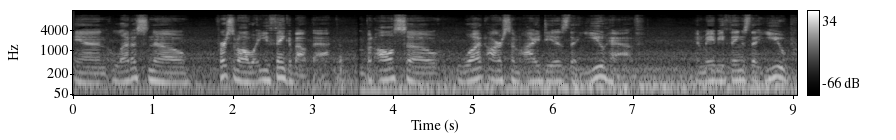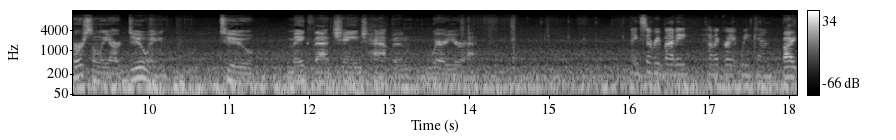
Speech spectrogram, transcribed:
and let us know, first of all, what you think about that, but also what are some ideas that you have and maybe things that you personally are doing to make that change happen where you're at. Thanks, everybody. Have a great weekend. Bye.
